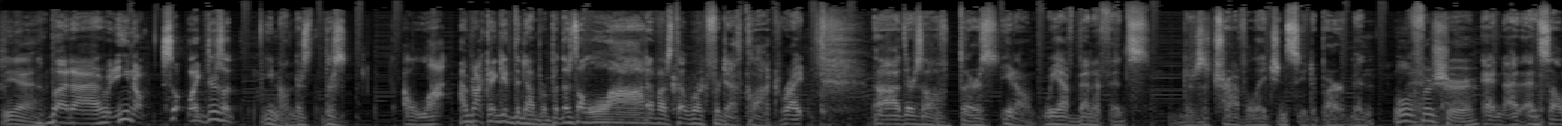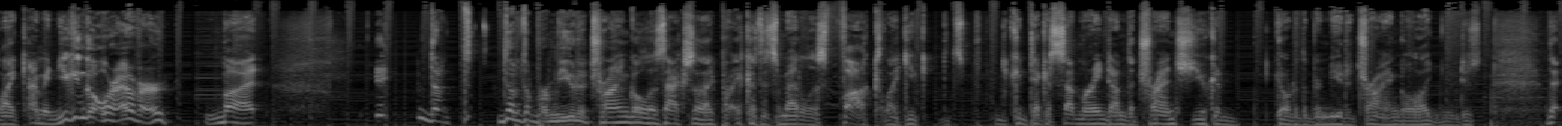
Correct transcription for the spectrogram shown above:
Yeah. But uh, you know, so like, there's a, you know, there's there's a lot. I'm not gonna give the number, but there's a lot of us that work for Dethklok, right? Uh, there's a there's you know we have benefits. There's a travel agency department. Well, for sure. And and, and so like I mean, you can go wherever, but the, the the Bermuda Triangle is actually like because it's metal as fuck. Like you, it's, you could take a submarine down the trench. You could go to the Bermuda Triangle. Like you just, that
